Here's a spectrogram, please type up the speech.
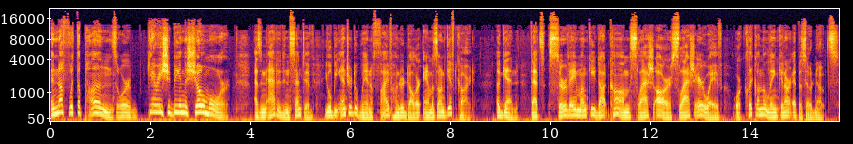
enough with the puns, or Gary should be in the show more. As an added incentive, you'll be entered to win a $500 Amazon gift card. Again, that's surveymonkey.com slash r slash airwave, or click on the link in our episode notes.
